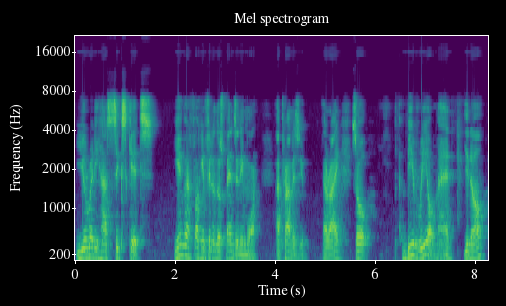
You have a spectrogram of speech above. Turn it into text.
You already have six kids. You ain't going to fucking fit in those pants anymore. I promise you. All right. So be real, man. You know,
